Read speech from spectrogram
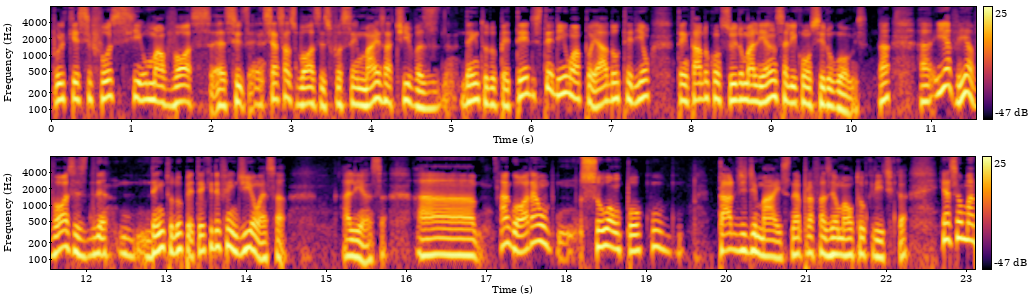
Porque se fosse uma voz, eh, se, se essas vozes fossem mais ativas dentro do PT, eles teriam apoiado ou teriam tentado construir uma aliança ali com o Ciro Gomes. Tá? Ah, e havia vozes de, dentro do PT que defendiam essa aliança. Ah, agora soa um pouco tarde demais né, para fazer uma autocrítica. E essa é uma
